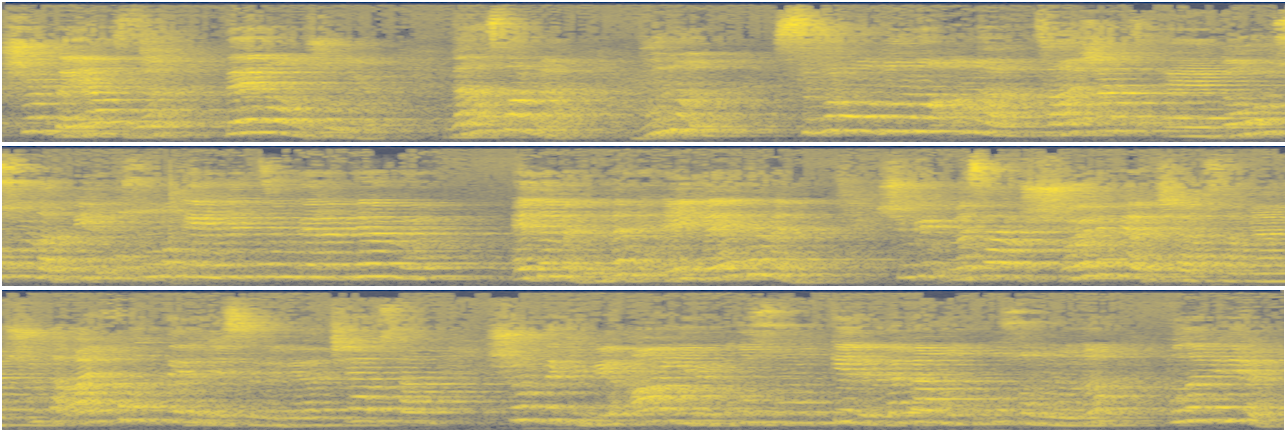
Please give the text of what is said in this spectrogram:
şurada yazdı, değer olmuş oluyor. Daha sonra bunun sıfır olduğunu ama tanjant e, doğrusunda bir uzunluk elde ettiğimi görebiliyor muyum? Edemedim değil mi? Elde edemedim. Çünkü mesela şöyle bir açı yapsam yani şurada alfalık derecesinde bir açı yapsam şuradaki bir A gibi bir uzunluk gelir ve ben bunun uzunluğunu bulabilirim.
